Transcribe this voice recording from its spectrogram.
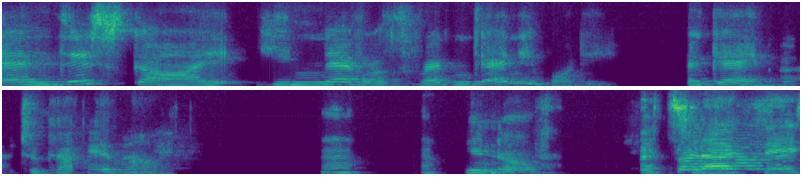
And this guy, he never threatened anybody again to cut them up. Mm. You know, it's but like they,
